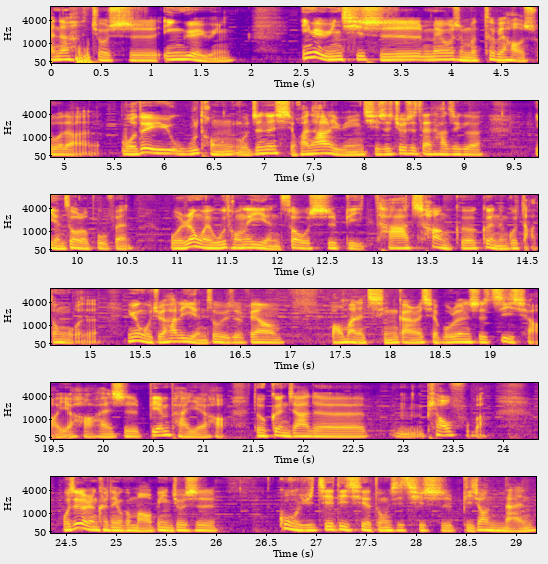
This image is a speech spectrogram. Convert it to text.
来呢，就是音乐云。音乐云其实没有什么特别好说的。我对于梧桐，我真正喜欢他的原因，其实就是在他这个演奏的部分。我认为梧桐的演奏是比他唱歌更能够打动我的，因为我觉得他的演奏也是非常饱满的情感，而且不论是技巧也好，还是编排也好，都更加的嗯漂浮吧。我这个人可能有个毛病，就是过于接地气的东西，其实比较难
